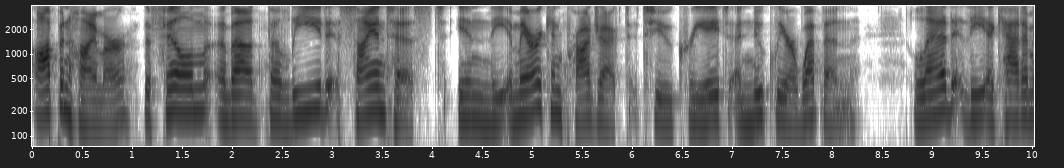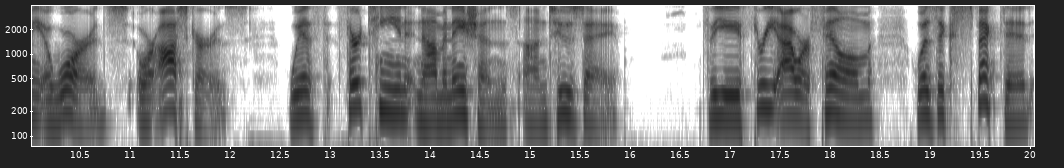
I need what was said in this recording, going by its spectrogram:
Oppenheimer, the film about the lead scientist in the American project to create a nuclear weapon, led the Academy Awards, or Oscars, with 13 nominations on Tuesday. The three hour film was expected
